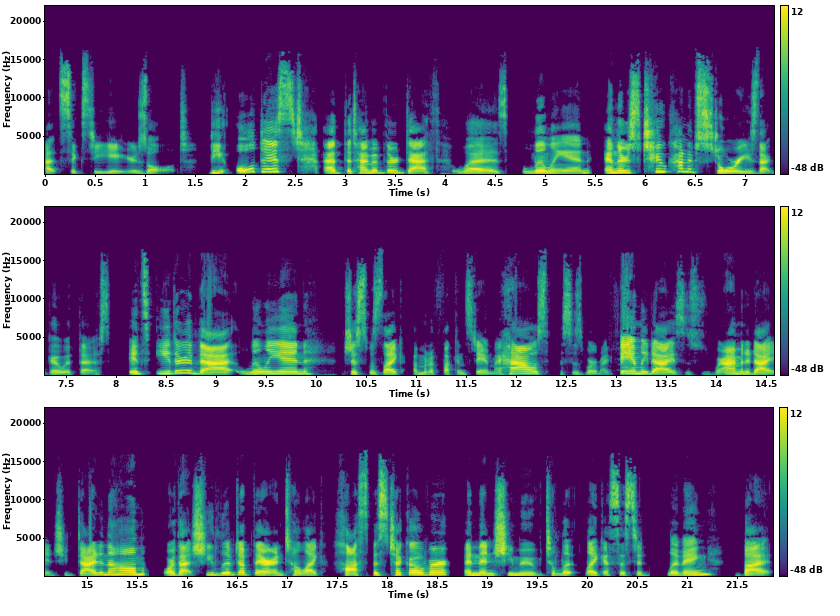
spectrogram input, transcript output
at 68 years old. The oldest at the time of their death was Lillian. And there's two kind of stories that go with this. It's either that Lillian just was like, I'm going to fucking stay in my house. This is where my family dies. This is where I'm going to die. And she died in the home, or that she lived up there until like hospice took over and then she moved to li- like assisted living. But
